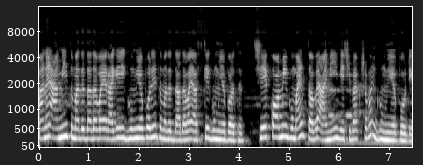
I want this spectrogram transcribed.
মানে আমি, তোমাদের দাদাভাইয়ের আগেই ঘুমিয়ে পড়ি, তোমাদের দাদাভাই আজকে ঘুমিয়ে পড়েছে। সে কমই ঘুমায়, তবে আমি বেশিরভাগ সময় ঘুমিয়ে পড়ি।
